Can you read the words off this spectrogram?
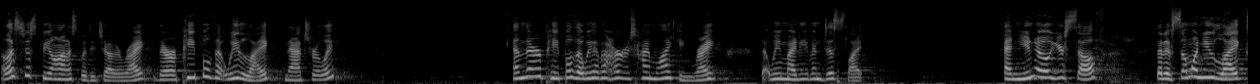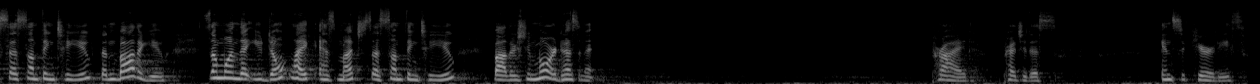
Now, let's just be honest with each other, right? There are people that we like naturally, and there are people that we have a harder time liking, right? That we might even dislike. And you know yourself that if someone you like says something to you, doesn't bother you. Someone that you don't like as much says something to you, bothers you more, doesn't it? Pride, prejudice, insecurities.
